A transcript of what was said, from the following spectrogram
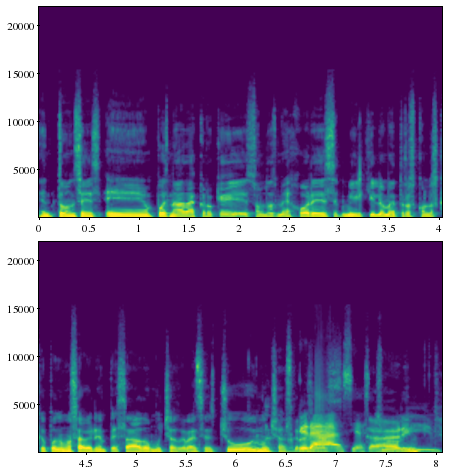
Entonces, eh, pues nada, creo que son los mejores mil kilómetros con los que podemos haber empezado. Muchas gracias, Chuy. Muchas gracias. Gracias. Chuy.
